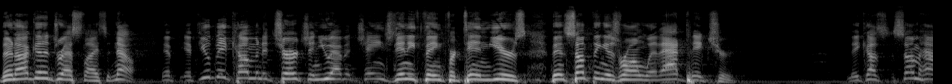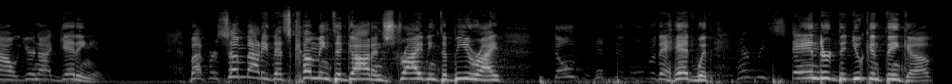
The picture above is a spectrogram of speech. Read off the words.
They're not going to dress like us. Now, if, if you've been coming to church and you haven't changed anything for 10 years, then something is wrong with that picture because somehow you're not getting it. But for somebody that's coming to God and striving to be right, don't hit them over the head with every standard that you can think of.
